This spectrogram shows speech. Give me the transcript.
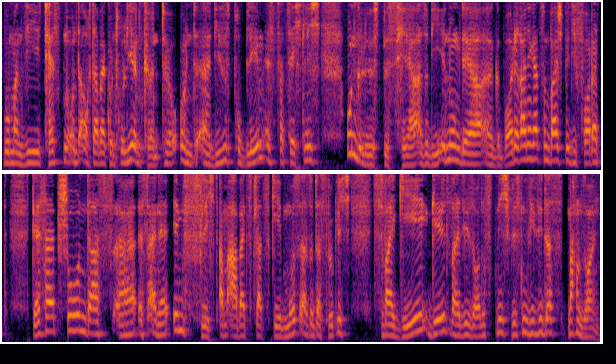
wo man sie testen und auch dabei kontrollieren könnte. Und äh, dieses Problem ist tatsächlich ungelöst bisher. Also die Innung der äh, Gebäudereiniger zum Beispiel, die fordert deshalb schon, dass es eine Impfpflicht am Arbeitsplatz geben muss, also dass wirklich 2G gilt, weil sie sonst nicht wissen, wie sie das machen sollen.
